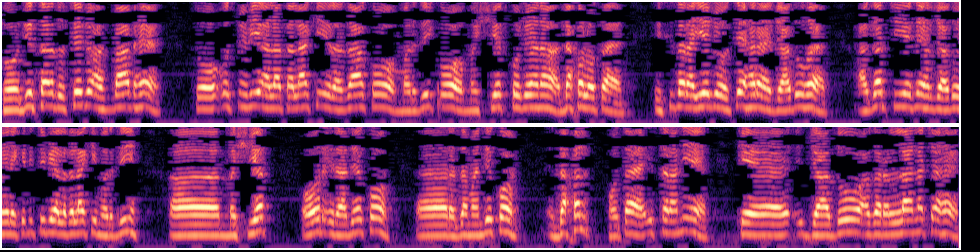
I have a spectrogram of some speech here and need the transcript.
تو جس طرح دوسرے جو اسباب ہے تو اس میں بھی اللہ تعالیٰ کی رضا کو، مرضی کو مشیت کو جو ہے نا دخل ہوتا ہے۔ اسی طرح یہ جو سحر ہے، جادو ہے، اگرچہ یہ سحر جادو ہے، لیکن اسی بھی اللہ تعالیٰ کی مرضی مشیت اور ارادے کو رضامندی کو دخل ہوتا ہے۔ اس طرح نہیں ہے کہ جادو اگر اللہ نہ چاہے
